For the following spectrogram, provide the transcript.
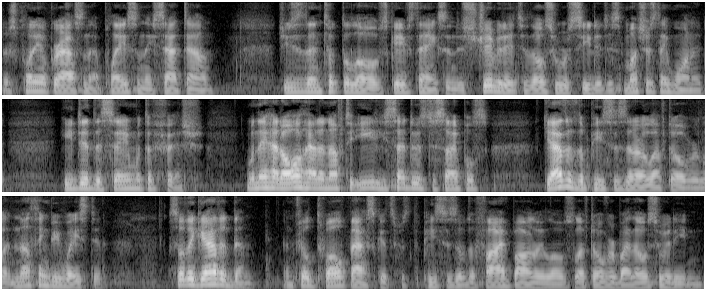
There's plenty of grass in that place, and they sat down. Jesus then took the loaves, gave thanks, and distributed to those who were seated as much as they wanted. He did the same with the fish. When they had all had enough to eat, he said to his disciples, Gather the pieces that are left over, let nothing be wasted. So they gathered them and filled twelve baskets with the pieces of the five barley loaves left over by those who had eaten.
